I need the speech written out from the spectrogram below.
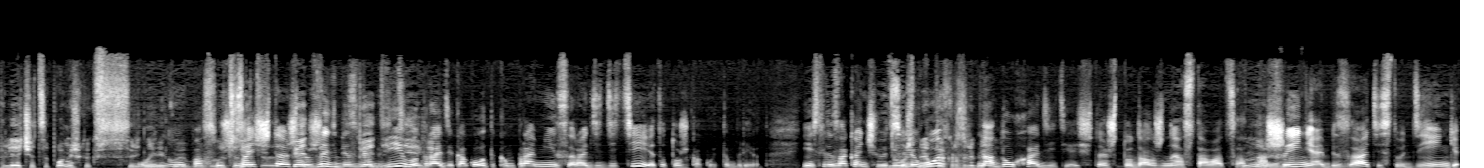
лечится. Помнишь, как в Ой, средневековье ну, было? послушай, ты я считаю, что жить без любви детей. вот ради какого-то компромисса, ради детей, это тоже какой-то бред. Если заканчивается Думаешь, любовь, надо уходить. Я считаю, что должны оставаться отношения, обязательства, деньги.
